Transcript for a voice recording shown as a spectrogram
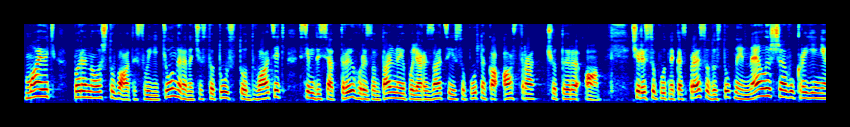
мають переналаштувати свої тюнери на частоту 120-73 горизонтальної поляризації супутника Astra 4A. Через супутник Еспресо доступний не лише в Україні,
